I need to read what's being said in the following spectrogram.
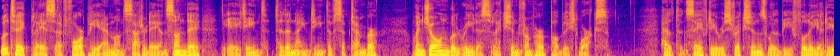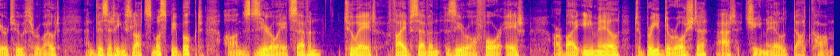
will take place at 4 pm on Saturday and Sunday, the 18th to the 19th of September, when Joan will read a selection from her published works. Health and safety restrictions will be fully adhered to throughout, and visiting slots must be booked on 087 2857048 or by email to breedderosta at gmail.com.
